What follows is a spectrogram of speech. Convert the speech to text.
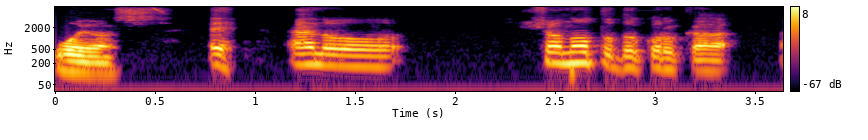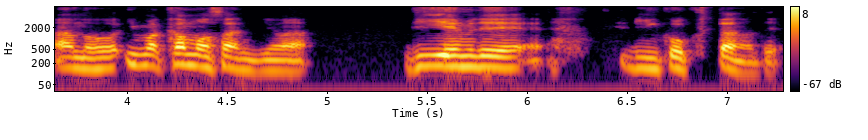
思います。あの、ショーノートどころか、あの、今、カモさんには DM でリンク送ったので、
